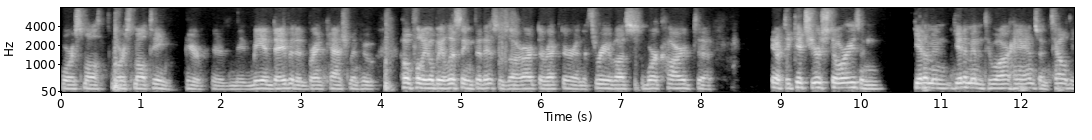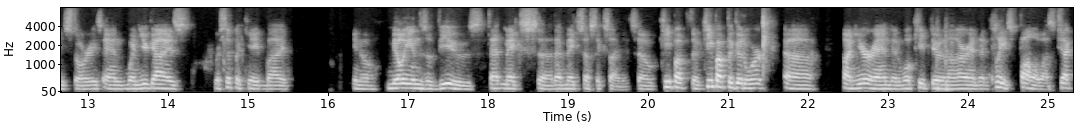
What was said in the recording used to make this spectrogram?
we're a small we're a small team here. Me and David and Brent Cashman, who hopefully will be listening to this, is our art director, and the three of us work hard to you know to get your stories and get them in get them into our hands and tell these stories. And when you guys reciprocate by you know millions of views, that makes uh, that makes us excited. So keep up the keep up the good work. Uh, on your end, and we'll keep doing it on our end. And please follow us. Check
